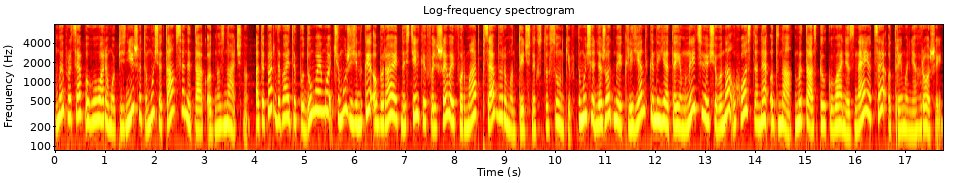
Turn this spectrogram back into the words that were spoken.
ми про це поговоримо пізніше, тому що там все не так однозначно. А тепер давайте подумаємо, чому ж жінки обирають настільки фальшивий формат псевдоромантичних стосунків, тому що для жодної клієнтки не є таємницею, що вона у хоста не одна. Мета спілкування з нею це отримання грошей.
